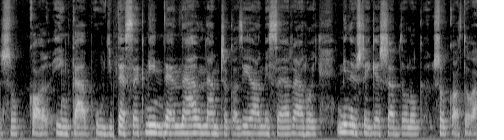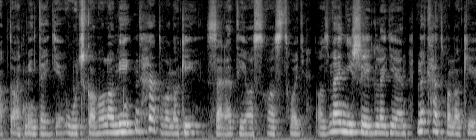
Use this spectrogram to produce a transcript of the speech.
sokkal inkább úgy teszek mindennel, nem csak az élelmiszerrel, hogy minőség szükségesebb dolog sokkal tovább tart, mint egy úcska valami. Hát van, aki szereti azt, azt, hogy az mennyiség legyen, meg hát van, aki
